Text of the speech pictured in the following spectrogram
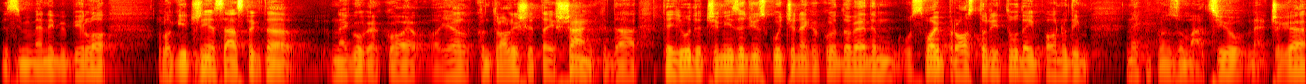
Mislim, meni bi bilo uh, logičnije s aspekta nekoga ko jel, kontroliše taj šank, da te ljude čim izađu iz kuće nekako dovedem u svoj prostor i tu da im ponudim neku konzumaciju nečega,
